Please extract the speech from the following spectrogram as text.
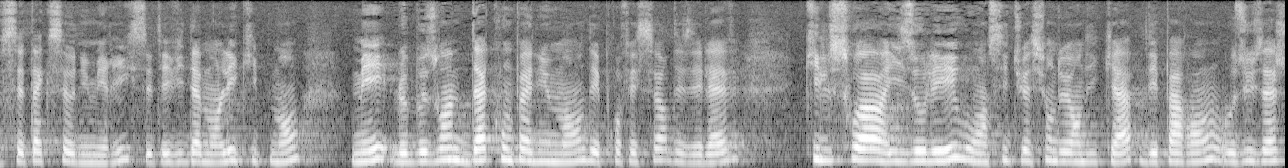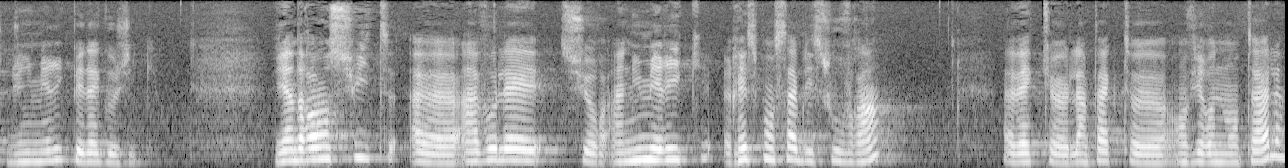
cet accès au numérique, c'est évidemment l'équipement, mais le besoin d'accompagnement des professeurs, des élèves, qu'ils soient isolés ou en situation de handicap, des parents aux usages du numérique pédagogique. Viendra ensuite euh, un volet sur un numérique responsable et souverain, avec euh, l'impact euh, environnemental,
